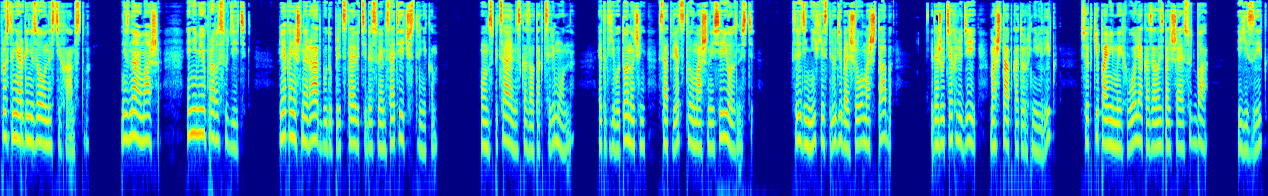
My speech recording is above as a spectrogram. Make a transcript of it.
просто неорганизованность и хамство. Не знаю, Маша, я не имею права судить. Но я, конечно, рад буду представить тебя своим соотечественникам. Он специально сказал так церемонно. Этот его тон очень соответствовал Машиной серьезности. Среди них есть люди большого масштаба. И даже у тех людей, масштаб которых невелик, все-таки помимо их воли оказалась большая судьба. И язык.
